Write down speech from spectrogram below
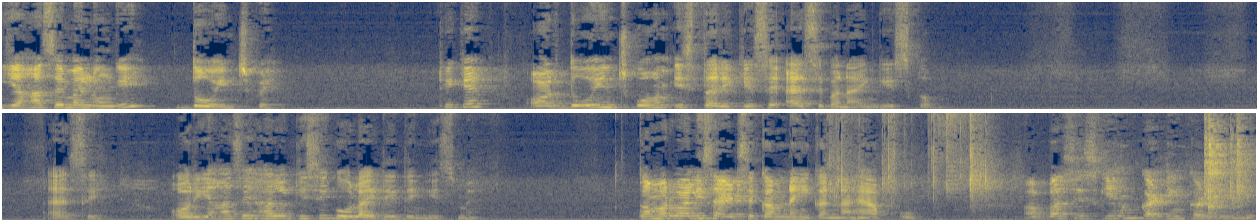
यहाँ से मैं लूँगी दो इंच पे। ठीक है, और दो इंच को हम इस तरीके से ऐसे बनाएँगे इसको। ऐसे। और यहाँ से हल्की सी गोलाई दे देंगे इसमें। कमर वाली साइड से कम नहीं करना है आपको। अब बस इसकी हम कटिंग कर देंगे।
